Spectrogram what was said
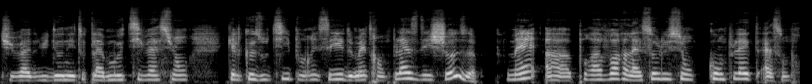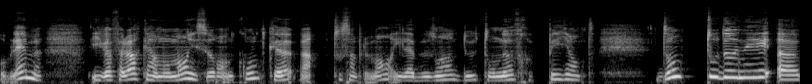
Tu vas lui donner toute la motivation, quelques outils pour essayer de mettre en place des choses. Mais euh, pour avoir la solution complète à son problème, il va falloir qu'à un moment il se rende compte que, ben, tout simplement, il a besoin de ton offre payante. Donc tout donner euh,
